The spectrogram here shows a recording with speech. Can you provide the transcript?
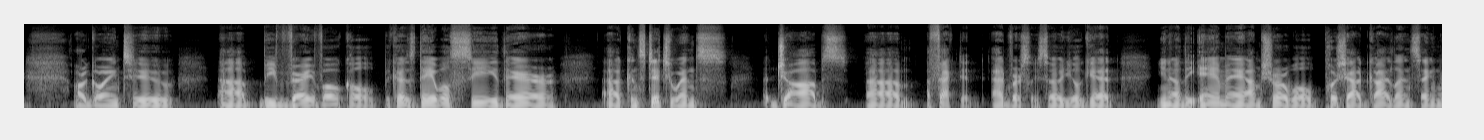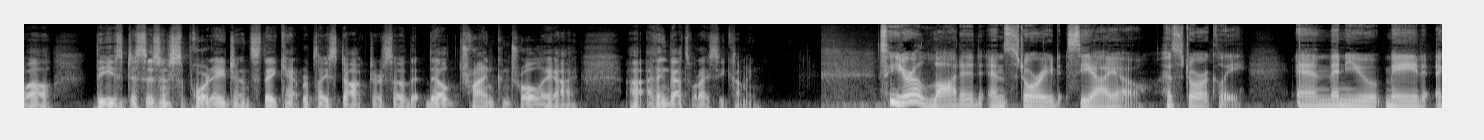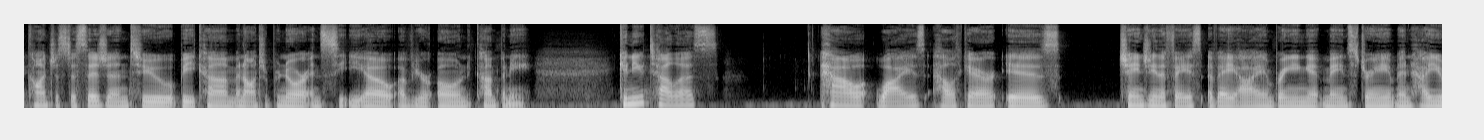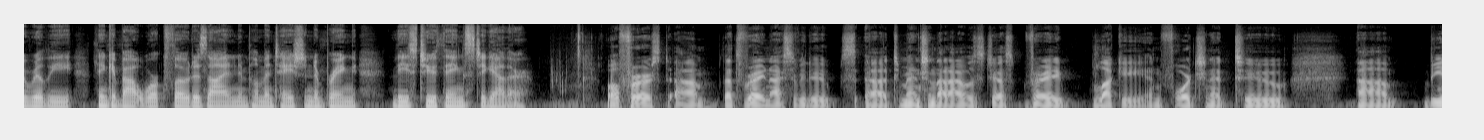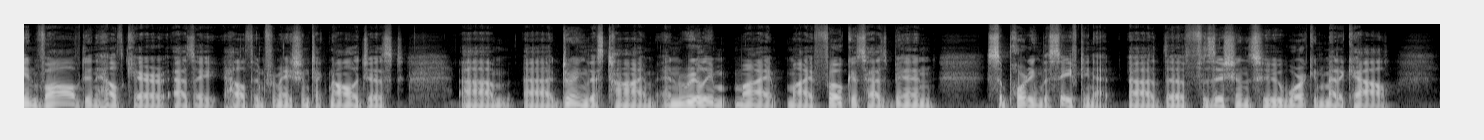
are going to uh, be very vocal because they will see their uh, constituents' jobs um, affected adversely. So you'll get, you know, the AMA, I'm sure, will push out guidelines saying, well, these decision support agents, they can't replace doctors. So they'll try and control AI. Uh, I think that's what I see coming. So you're a lauded and storied CIO historically. And then you made a conscious decision to become an entrepreneur and CEO of your own company. Can you tell us how Wise Healthcare is changing the face of AI and bringing it mainstream, and how you really think about workflow design and implementation to bring these two things together? Well, first, um, that's very nice of you to uh, to mention that. I was just very lucky and fortunate to uh, be involved in healthcare as a health information technologist um, uh, during this time, and really, my my focus has been supporting the safety net, uh, the physicians who work in Medi-Cal,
